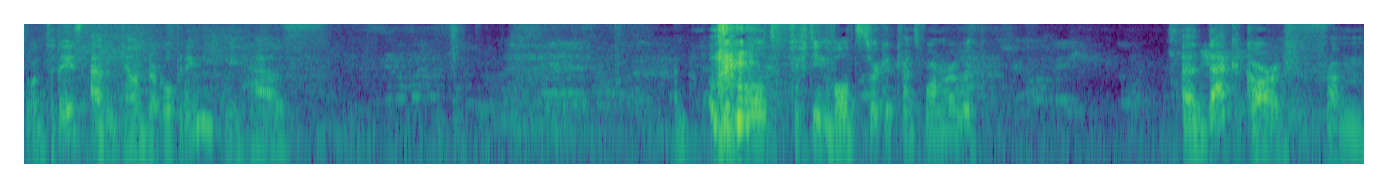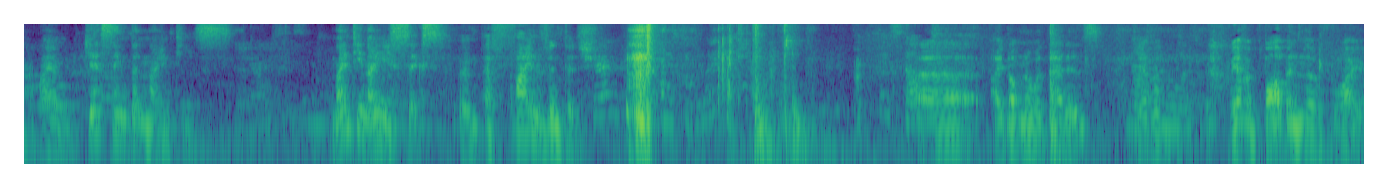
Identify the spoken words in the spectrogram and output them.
So on today's advent calendar opening, we have old 15 volt circuit transformer with a DAC card from, I am guessing, the 90s. 1996, a, a fine vintage. uh, I don't know what that is. We have a, we have a bobbin of wire.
